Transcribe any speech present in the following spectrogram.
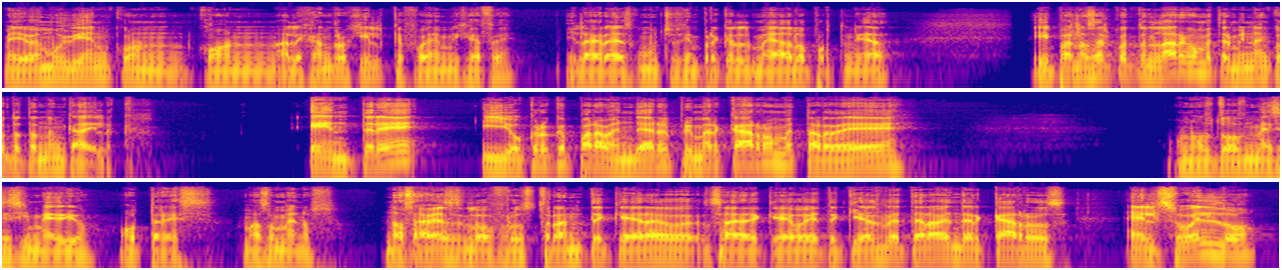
Me llevé muy bien con, con Alejandro Gil, que fue mi jefe. Y le agradezco mucho siempre que me ha dado la oportunidad. Y para no hacer cuento en largo, me terminan contratando en Cadillac. Entré y yo creo que para vender el primer carro me tardé unos dos meses y medio o tres, más o menos. No sabes lo frustrante que era, o sea, de que, oye, te quieres meter a vender carros. El sueldo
